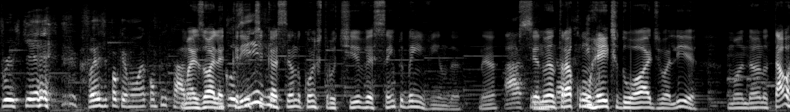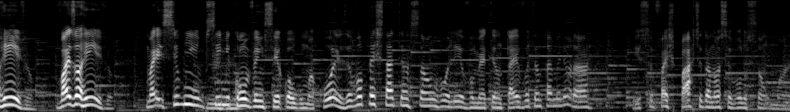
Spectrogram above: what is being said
porque fãs de Pokémon é complicado. Mas olha, Inclusive- crítica sendo construtiva é sempre bem-vinda, né? Ah, Se você sim, não tá. entrar com o hate do ódio ali, mandando tá horrível, voz horrível. Mas se, me, se Uhum. me convencer com alguma coisa, eu vou prestar atenção, vou ler, vou me atentar e vou tentar melhorar. Isso faz parte da nossa evolução humana.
